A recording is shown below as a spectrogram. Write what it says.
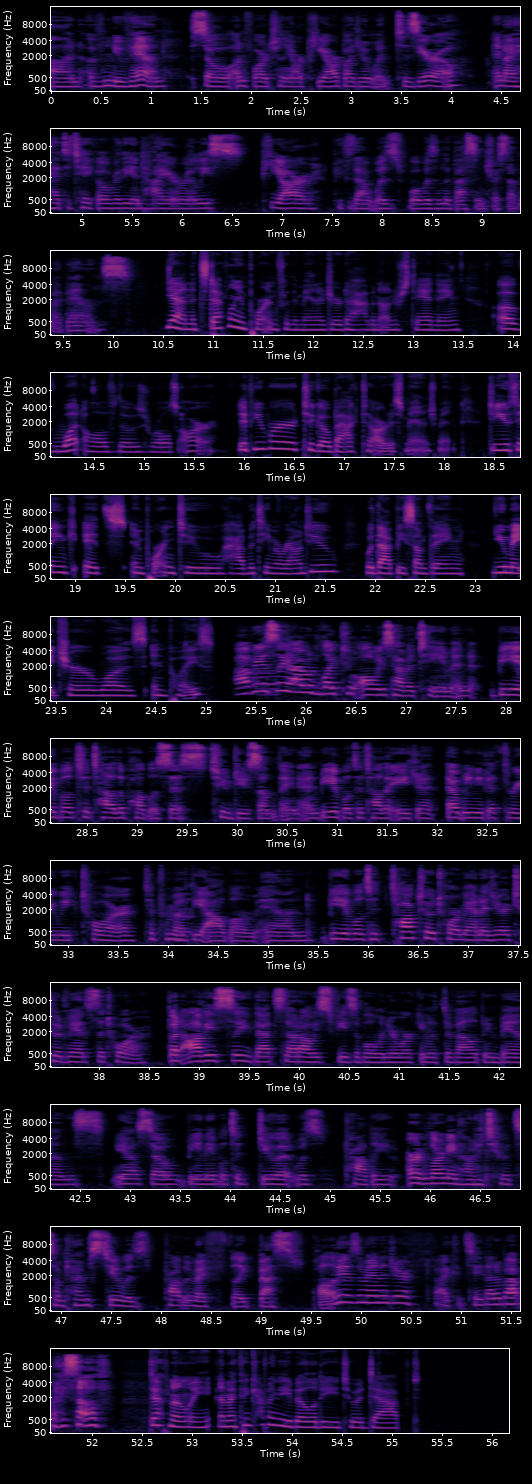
on a new van. So unfortunately our PR budget went to zero and I had to take over the entire release PR because that was what was in the best interest of my bands. Yeah, and it's definitely important for the manager to have an understanding of what all of those roles are. If you were to go back to artist management, do you think it's important to have a team around you? Would that be something you made sure was in place? Obviously, I would like to always have a team and be able to tell the publicist to do something and be able to tell the agent that we need a three week tour to promote mm-hmm. the album and be able to talk to a tour manager to advance the tour But obviously, that's not always feasible when you're working with developing bands. Yeah, so being able to do it was probably or learning how to do it sometimes too was probably my like best quality as a manager if i could say that about myself definitely and i think having the ability to adapt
